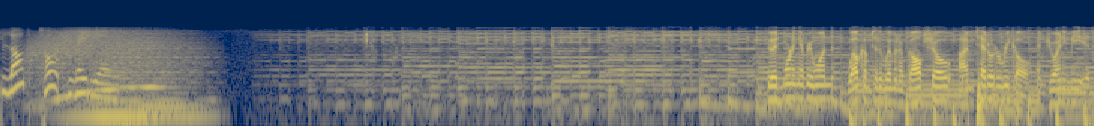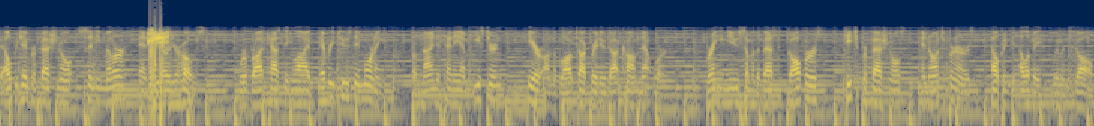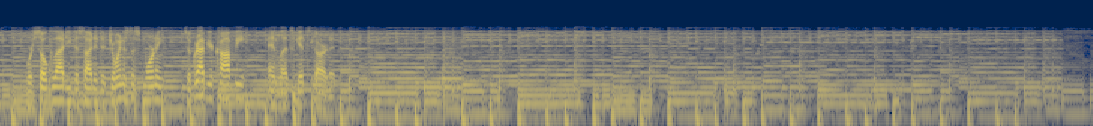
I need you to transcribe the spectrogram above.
Blog Talk Radio. Good morning, everyone. Welcome to the Women of Golf Show. I'm Ted Oderico, and joining me is LPGA professional Cindy Miller, and we are your hosts. We're broadcasting live every Tuesday morning from 9 to 10 a.m. Eastern here on the blogtalkradio.com network, bringing you some of the best golfers, teaching professionals, and entrepreneurs helping to elevate women's golf. We're so glad you decided to join us this morning, so grab your coffee and let's get started.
